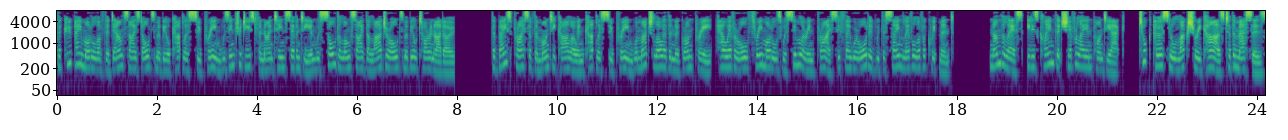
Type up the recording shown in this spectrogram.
The coupe model of the downsized Oldsmobile Cutlass Supreme was introduced for 1970 and was sold alongside the larger Oldsmobile Toronado. The base price of the Monte Carlo and Cutlass Supreme were much lower than the Grand Prix, however all three models were similar in price if they were ordered with the same level of equipment. Nonetheless, it is claimed that Chevrolet and Pontiac took personal luxury cars to the masses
